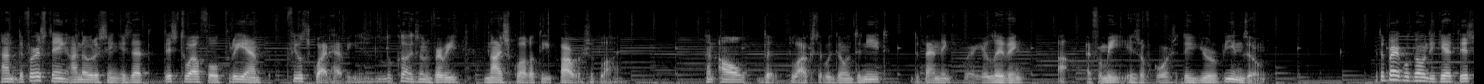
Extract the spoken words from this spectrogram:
And the first thing I'm noticing is that this 12 volt 3 amp feels quite heavy. It looks like it's a very nice quality power supply. And all the plugs that we're going to need, depending where you're living. Ah, and for me is of course the European zone. At the back we're going to get this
